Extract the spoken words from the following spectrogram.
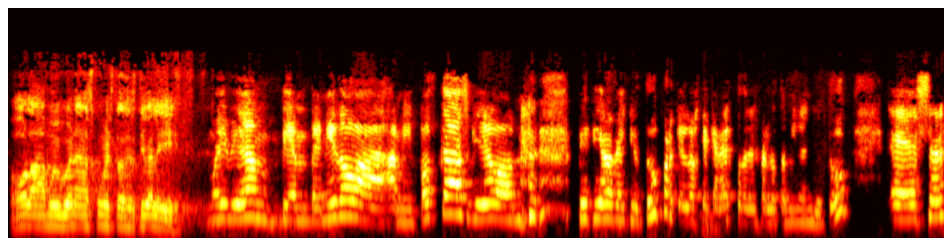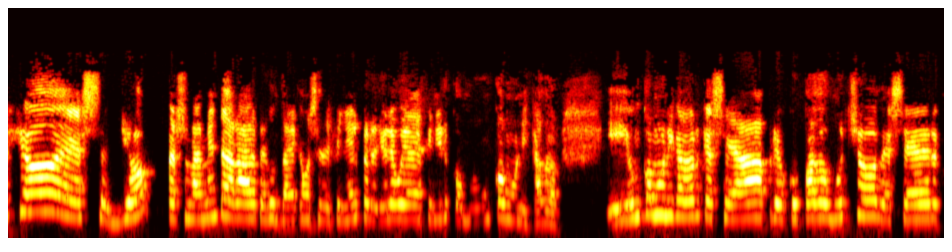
Hola, muy buenas, ¿cómo estás, Estivali? Muy bien, bienvenido a, mi podcast, guion vídeo de YouTube, porque los que queráis podréis verlo también en YouTube. Eh, Sergio es yo, personalmente, ahora le preguntaré cómo se define él, pero yo le voy a definir como un comunicador. Y un comunicador que se ha preocupado mucho de ser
